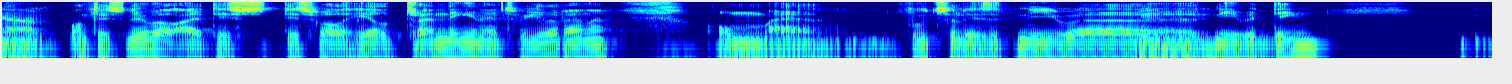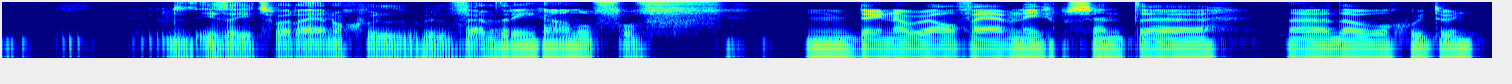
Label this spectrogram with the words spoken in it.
Ja. Want het is nu wel, eh, het is, het is wel heel trending in het wielrennen. Om, eh, voedsel is het nieuwe, het nieuwe ding. Is dat iets waar je nog wil, wil verder in gaan? Of, of Hm, Ik denk dat wel 95% eh, dat we wel goed doen.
